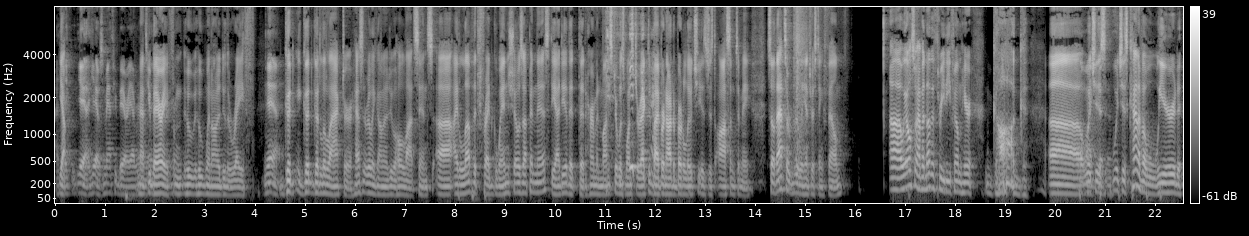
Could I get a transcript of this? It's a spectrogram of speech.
I Yeah. think, yeah, yeah. It was Matthew Barry. I remember Matthew that. Barry from who who went on to do the Wraith. Yeah. Good, good, good little actor. Hasn't really gone on to do a whole lot since. Uh, I love that Fred Gwynne shows up in this. The idea that, that Herman Munster was once directed by Bernardo Bertolucci is just awesome to me. So that's a really interesting film. Uh, we also have another 3D film here, Gog, uh, which is goodness. which is kind of a weird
